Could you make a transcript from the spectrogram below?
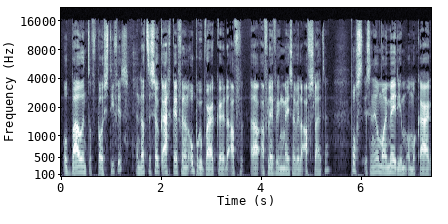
opbouwend of positief is. En dat is ook eigenlijk even een oproep waar ik de af, aflevering mee zou willen afsluiten. Post is een heel mooi medium om elkaar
